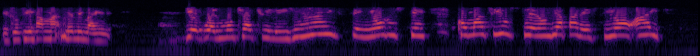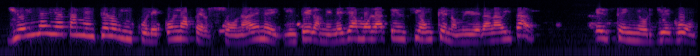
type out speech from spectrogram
Eso sí, jamás me lo imaginé. Llegó el muchacho y le dije, ay, señor, usted, ¿cómo así usted? ¿Dónde apareció? Ay, yo inmediatamente lo vinculé con la persona de Medellín, pero a mí me llamó la atención que no me hubieran avisado. El señor llegó,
